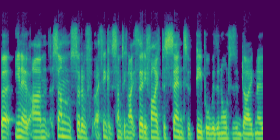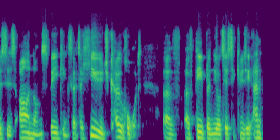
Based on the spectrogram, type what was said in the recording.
but you know um, some sort of i think it's something like 35% of people with an autism diagnosis are non-speaking. So it's a huge cohort of of people in the autistic community. And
